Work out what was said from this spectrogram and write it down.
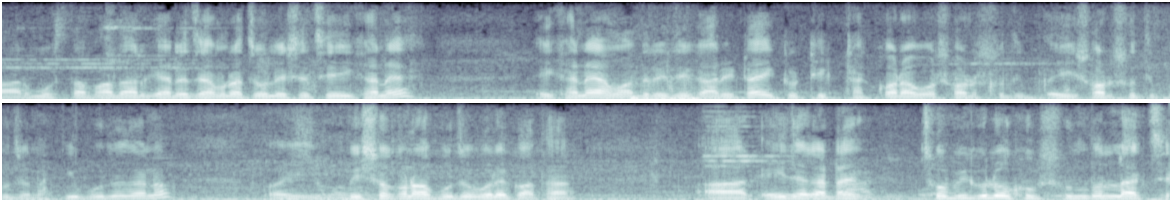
আর মুস্তাফাদার গ্যারেজে আমরা চলে এসেছি এইখানে। এখানে আমাদের এই যে গাড়িটা একটু ঠিকঠাক করাবো সরস্বতী এই সরস্বতী পুজো না কি পুজো জানো ওই বিশ্বকর্মা পুজো বলে কথা। আর এই জায়গাটা ছবিগুলো খুব সুন্দর লাগছে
